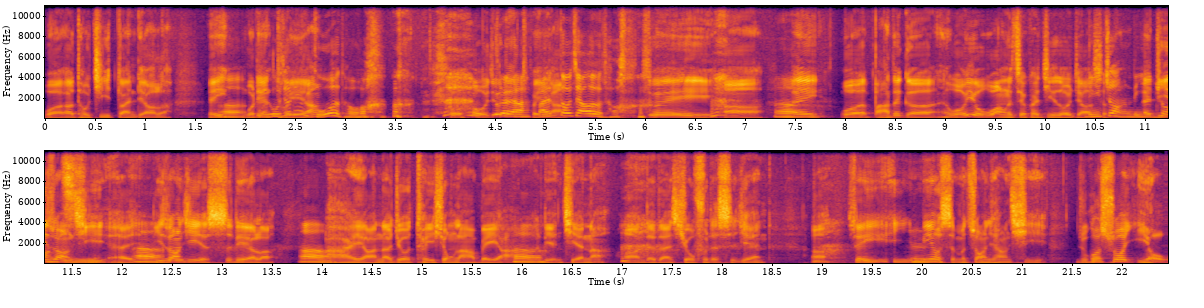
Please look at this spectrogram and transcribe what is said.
我二头肌断掉了，哎呃，我练腿啊，练股二头啊，我 我就练，腿啊反正都，叫二头。对啊，嗯哎，我把这个我又忘了这块肌肉叫什么？梨状哎，梨梨状状肌肌，哎，嗯梨状肌也撕裂了。嗯，哎呀，那就推胸拉背啊，嗯练肩呐啊，那段修复的时间啊，所以没有什么撞墙期。如果说有，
